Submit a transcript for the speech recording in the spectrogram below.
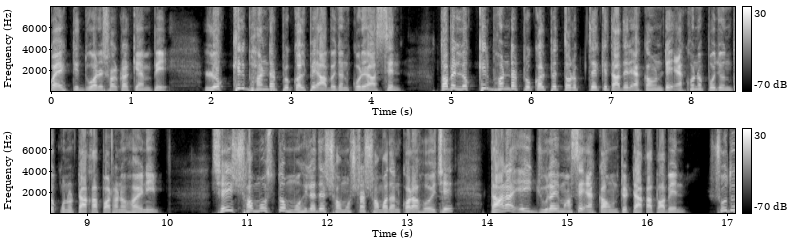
কয়েকটি দুয়ারে সরকার ক্যাম্পে লক্ষ্মীর ভাণ্ডার প্রকল্পে আবেদন করে আসছেন, তবে লক্ষ্মীর ভাণ্ডার প্রকল্পের তরফ থেকে তাদের অ্যাকাউন্টে এখনও পর্যন্ত কোনো টাকা পাঠানো হয়নি। সেই সমস্ত মহিলাদের সমস্যার সমাধান করা হয়েছে, তারা এই জুলাই মাসে অ্যাকাউন্টে টাকা পাবেন। শুধু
